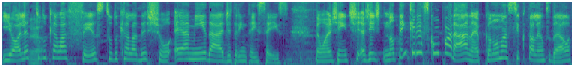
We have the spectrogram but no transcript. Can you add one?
E olha É. tudo que ela fez, tudo que ela deixou. É a minha idade, 36. Então a gente, a gente não tem que querer se comparar, né? Porque eu não nasci com o talento dela.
